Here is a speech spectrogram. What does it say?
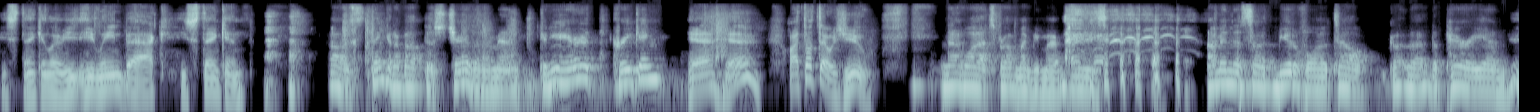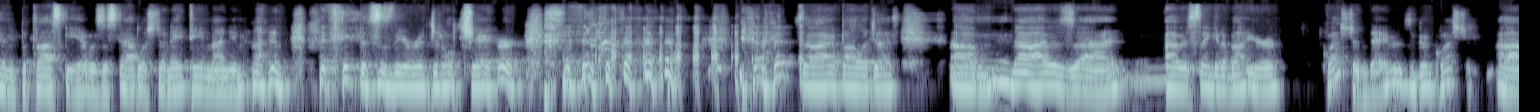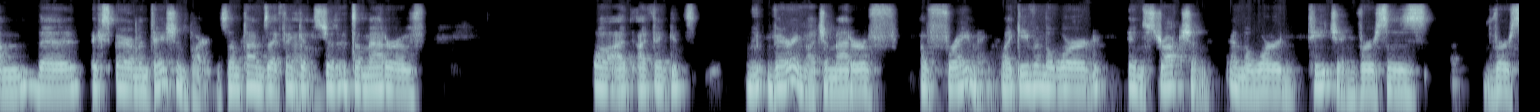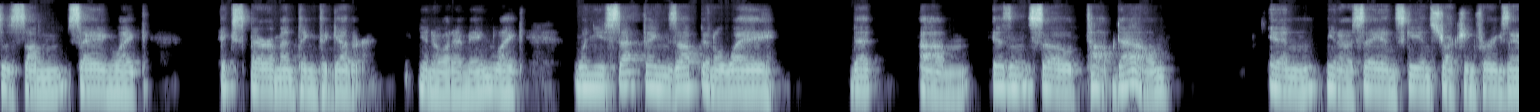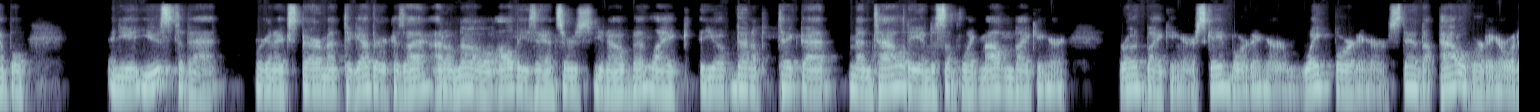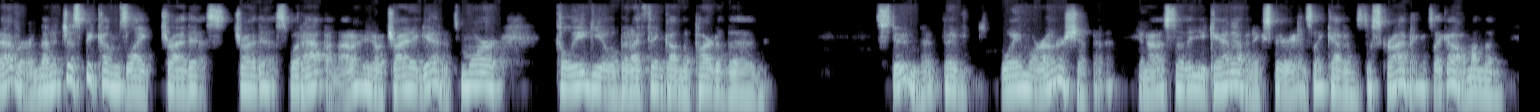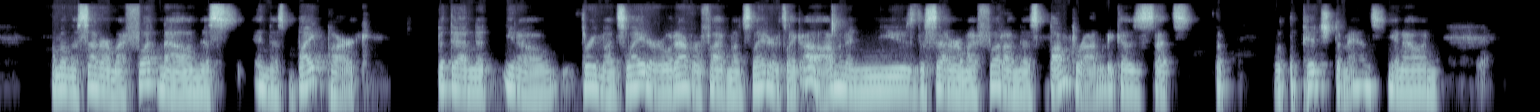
He's thinking. He, he leaned back. He's thinking. I was thinking about this chair that I'm in. Can you hear it creaking? Yeah, yeah. I thought that was you. Not well, it's probably might be my knees. I'm in this uh, beautiful hotel, the, the Perry Inn in Petoskey. It was established in 1899. I think this is the original chair. so I apologize. Um, mm. no, I was uh, I was thinking about your question, Dave. It's a good question. Um, the experimentation part. And sometimes I think it's just it's a matter of. Well, I, I think it's very much a matter of of framing. Like even the word instruction and the word teaching versus versus some saying like experimenting together. You know what I mean? Like when you set things up in a way that um, isn't so top down, in you know say in ski instruction for example and you get used to that we're going to experiment together because I, I don't know all these answers you know but like you then take that mentality into something like mountain biking or road biking or skateboarding or wakeboarding or stand up paddleboarding or whatever and then it just becomes like try this try this what happened? I don't you know try it again. It's more collegial but i think on the part of the student they've way more ownership in it you know, so that you can have an experience like Kevin's describing. It's like, oh, I'm on the I'm on the center of my foot now in this in this bike park. But then, you know, three months later or whatever, five months later, it's like, oh, I'm going to use the center of my foot on this bump run because that's the, what the pitch demands, you know. And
